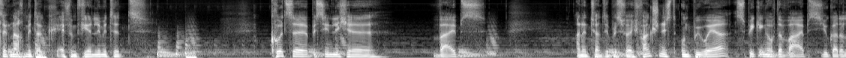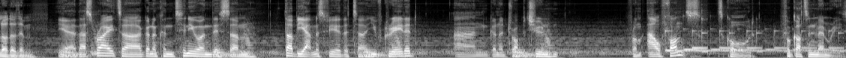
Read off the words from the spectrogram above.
Dienstagnachmittag FM4 Unlimited. Kurze, besinnliche Vibes an den Turntables für euch Functionist und Beware, speaking of the vibes, you got a lot of them. Yeah, that's right. Uh, gonna continue on this um, dubby atmosphere that uh, you've created and gonna drop a tune from Alphonse. It's called Forgotten Memories.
